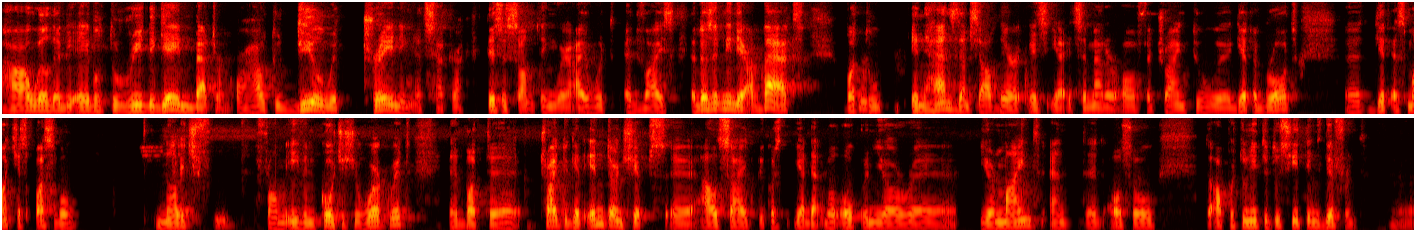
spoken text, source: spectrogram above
How will they be able to read the game better, or how to deal with training, etc.? This is something where I would advise. It doesn't mean they are bad, but mm. to enhance themselves there, it's yeah, it's a matter of uh, trying to uh, get abroad, uh, get as much as possible knowledge mm from even coaches you work with, uh, but uh, try to get internships uh, outside because yeah, that will open your uh, your mind and also the opportunity to see things different. Uh,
